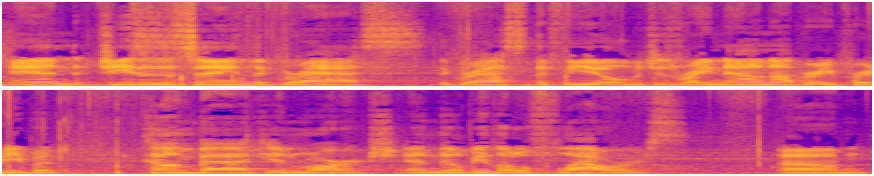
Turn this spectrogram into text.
And Jesus is saying the grass, the grass of the field, which is right now not very pretty, but come back in March, and there'll be little flowers. Um,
